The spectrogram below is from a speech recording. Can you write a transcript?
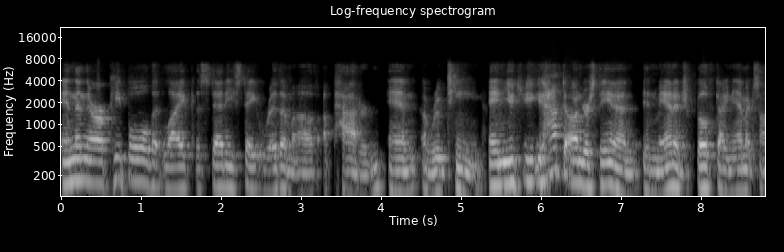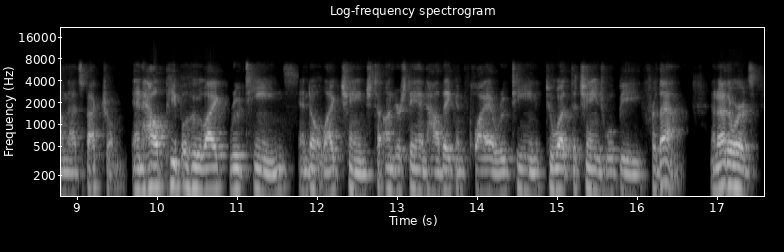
And then there are people that like the steady state rhythm of a pattern and a routine. And you, you have to understand and manage both dynamics on that spectrum and help people who like routines and don't like change to understand how they can apply a routine to what the change will be for them. In other words,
